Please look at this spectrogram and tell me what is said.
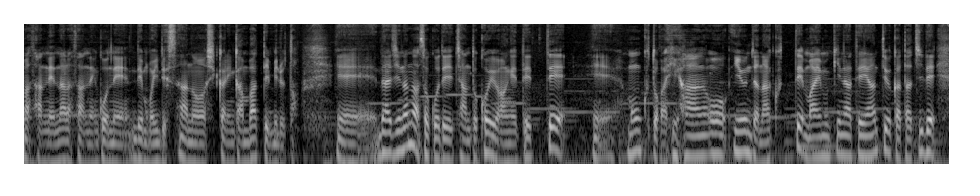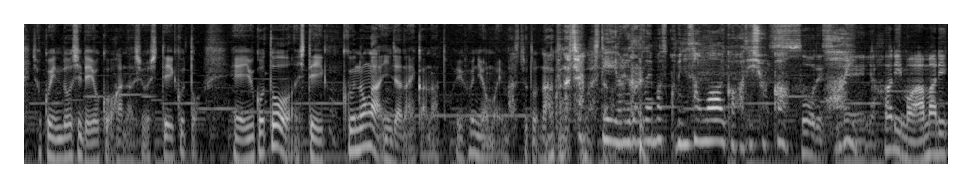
まあ、3年なら3年5年でもいいです。あのしっかり頑張ってみると、えー、大事なのはそこでちゃんと声を上げてってえー、文句とか批判を言うんじゃなくて前向きな提案という形で職員同士でよくお話をしていくということをしていくのがいいんじゃないかなというふうに思います。ちょっと長くなっちゃいました、えー、ありがとうございます。小峰さんはいかがでしょうか？そうですね、はい、やはりもうあまり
